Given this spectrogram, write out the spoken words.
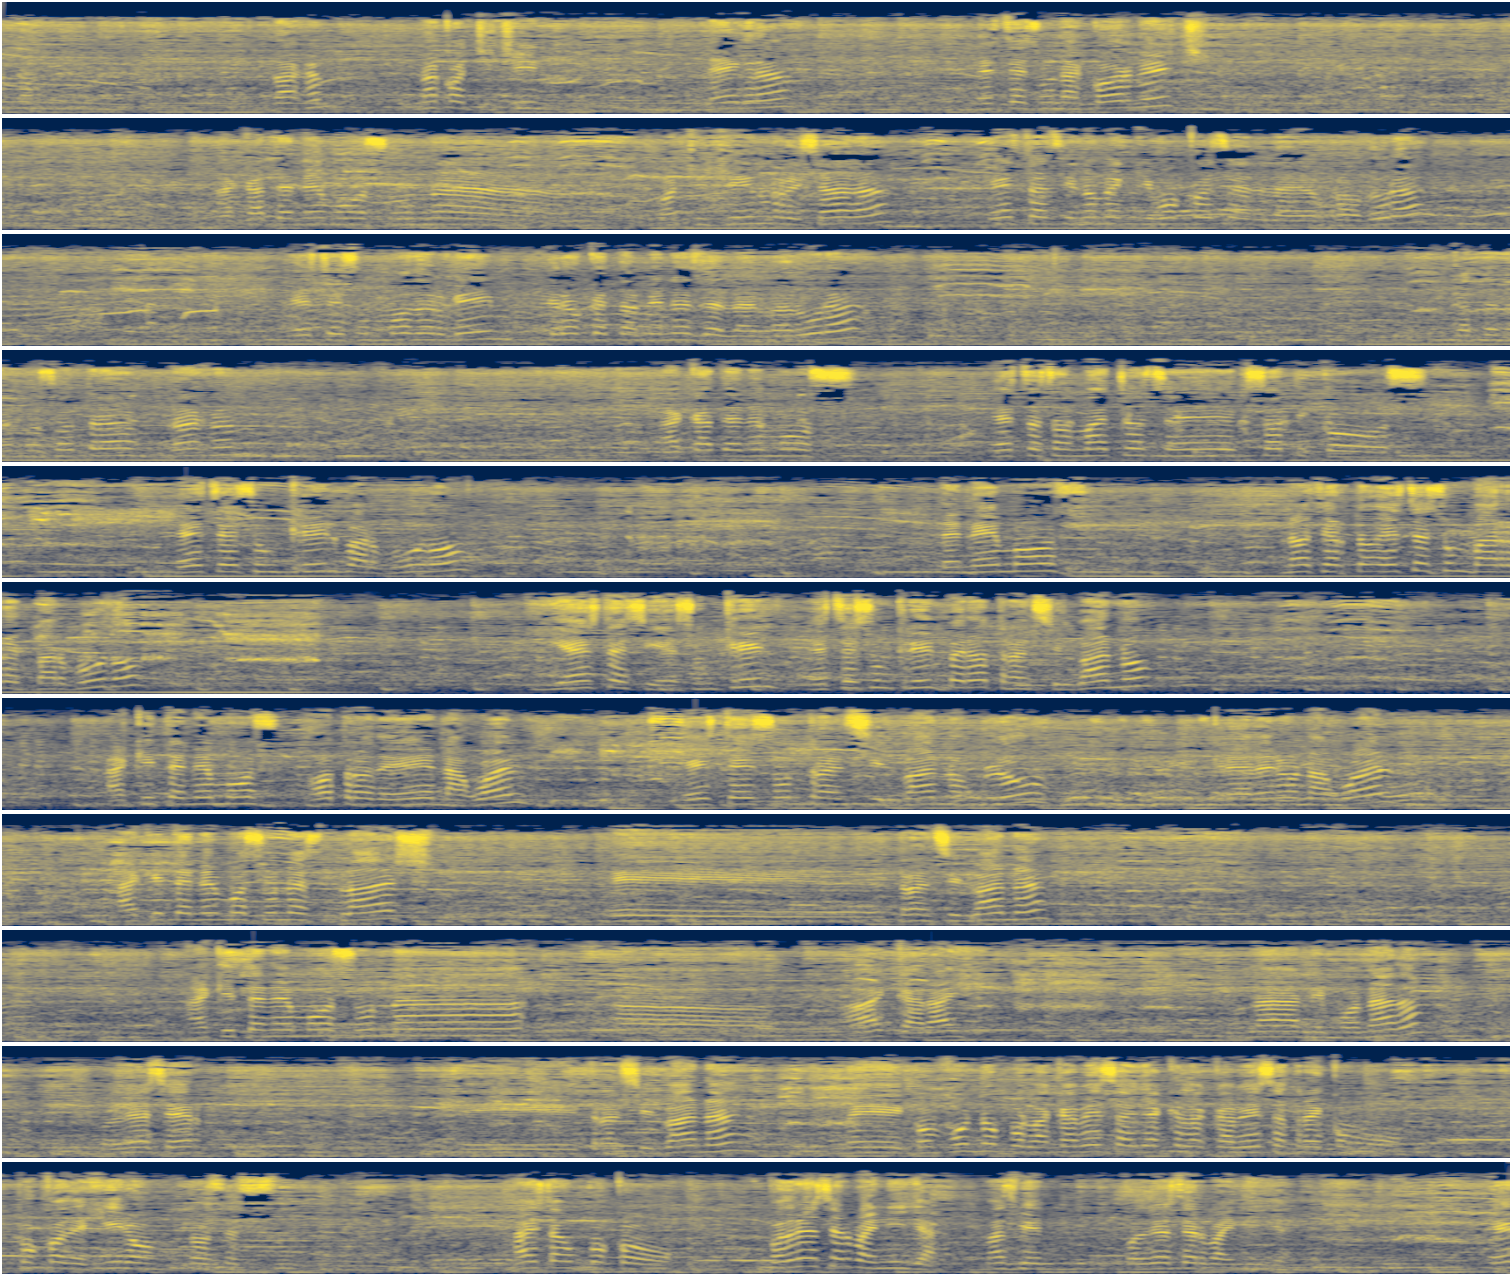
Bajan, una conchichín negra. Esta es una Corniche. Acá tenemos una conchichín rizada. Esta, si no me equivoco, es de la herradura. Este es un Mother Game, creo que también es de la herradura. Acá tenemos otra, Dragon. Acá tenemos, estos son machos exóticos. Este es un krill barbudo. Tenemos, no es cierto, este es un barre barbudo. Y este sí es un krill. Este es un krill pero transilvano. Aquí tenemos otro de Nahual. Este es un Transilvano Blue, criadero Nahual. Aquí tenemos una Splash eh, Transilvana. Aquí tenemos una... Uh, ay, caray. Una limonada. Podría ser. Eh, Transilvana. Me confundo por la cabeza, ya que la cabeza trae como poco de giro. Entonces, ahí está un poco. Podría ser vainilla, más bien. Podría ser vainilla.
